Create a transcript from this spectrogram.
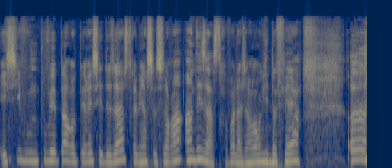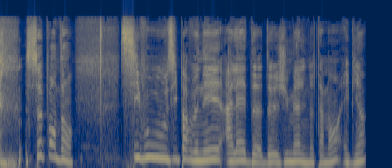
et si vous ne pouvez pas repérer ces deux astres, eh bien ce sera un désastre. Voilà, j'avais envie de faire. Euh, cependant, si vous y parvenez à l'aide de jumelles notamment, eh bien,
